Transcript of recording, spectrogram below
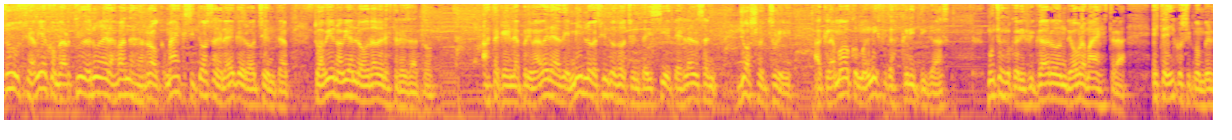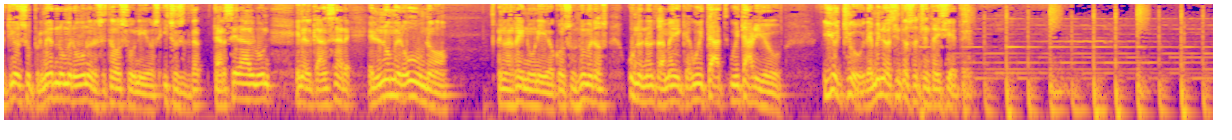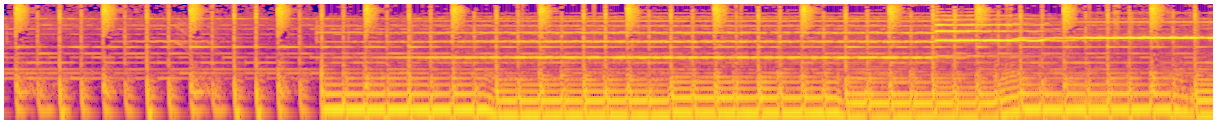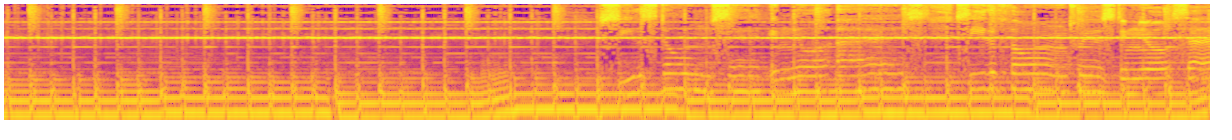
se había convertido en una de las bandas de rock más exitosas de la década del 80, todavía no habían logrado el estrellato. Hasta que en la primavera de 1987 lanzan Joshua Tree, aclamado con magníficas críticas, Muchos lo calificaron de obra maestra. Este disco se convirtió en su primer número uno en los Estados Unidos y su tercer álbum en alcanzar el número uno en el Reino Unido, con sus números uno en Norteamérica, We, We Are You, You de 1987. in your side.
